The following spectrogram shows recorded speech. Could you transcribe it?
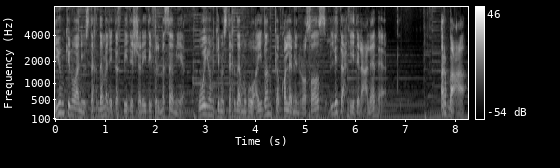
يمكن أن يستخدم لتثبيت الشريط في المسامير ويمكن استخدامه أيضا كقلم رصاص لتحديد العلامات. أربعة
